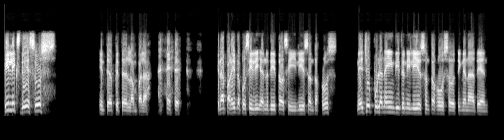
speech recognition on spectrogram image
Felix De Jesus, interpreter lang pala. Pinapakita po si ano dito si Lee Santa Cruz. Medyo pula na yung dito ni Leo Santa Cruz. So, tingnan natin.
